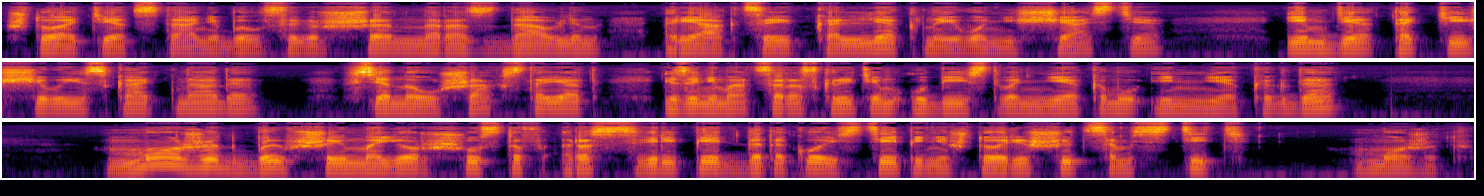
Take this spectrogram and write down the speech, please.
Что отец Тани был совершенно раздавлен реакцией коллег на его несчастье, им где Татищева искать надо — все на ушах стоят, и заниматься раскрытием убийства некому и некогда. Может бывший майор Шустов рассверепеть до такой степени, что решится мстить? Может.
